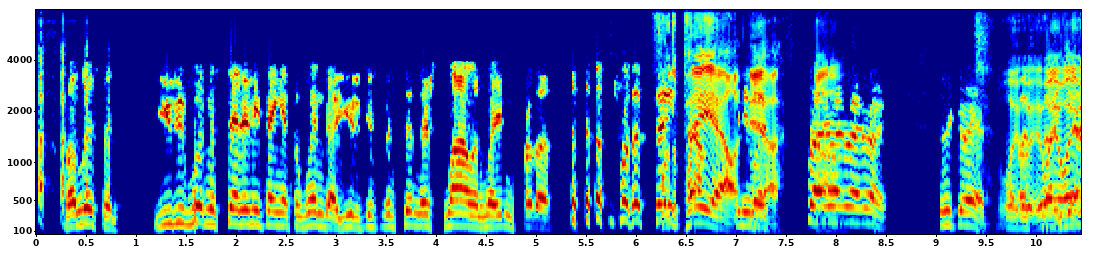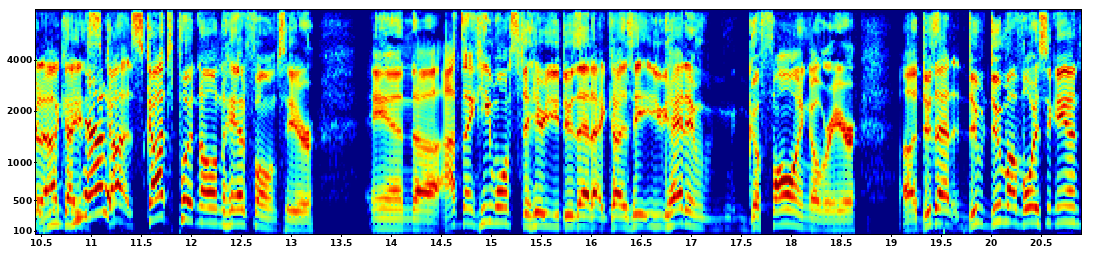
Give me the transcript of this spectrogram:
But listen, you just wouldn't have said anything at the window. You'd have just been sitting there smiling, waiting for the for the For the out. payout. Anyway, yeah. Right, Uh, right, right, right. Go ahead. Wait, But, wait, uh, wait, wait, yeah, a minute. you- Okay, you it. Scott, Scott's putting on the headphones here, and uh, I think he wants to hear you do that because you had him guffawing over here. Uh, do that. Do do my voice again.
